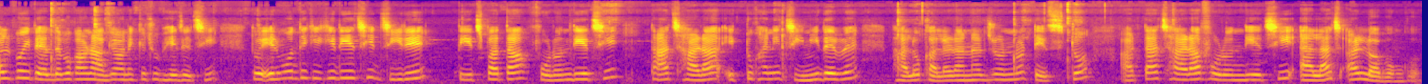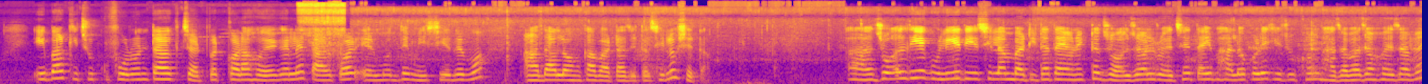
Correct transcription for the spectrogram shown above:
অল্পই তেল দেবো, কারণ আগে অনেক কিছু ভেজেছি। তো এর মধ্যে কী কী দিয়েছি? জিরে তেজপাতা ফোড়ন দিয়েছি। তাছাড়া একটুখানি চিনি দেবে, ভালো কালার আনার জন্য টেস্টও আর তাছাড়া ফোড়ন দিয়েছি এলাচ আর লবঙ্গ। এবার কিছু ফোড়নটা চটপট করা হয়ে গেলে তারপর এর মধ্যে মিশিয়ে দেব আদা, লঙ্কা বাটা যেটা ছিল সেটা। জল দিয়ে গুলিয়ে দিয়েছিলাম বাটিটা, তাই অনেকটা জল জল রয়েছে, তাই ভালো করে কিছুক্ষণ ভাজা ভাজা হয়ে যাবে।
